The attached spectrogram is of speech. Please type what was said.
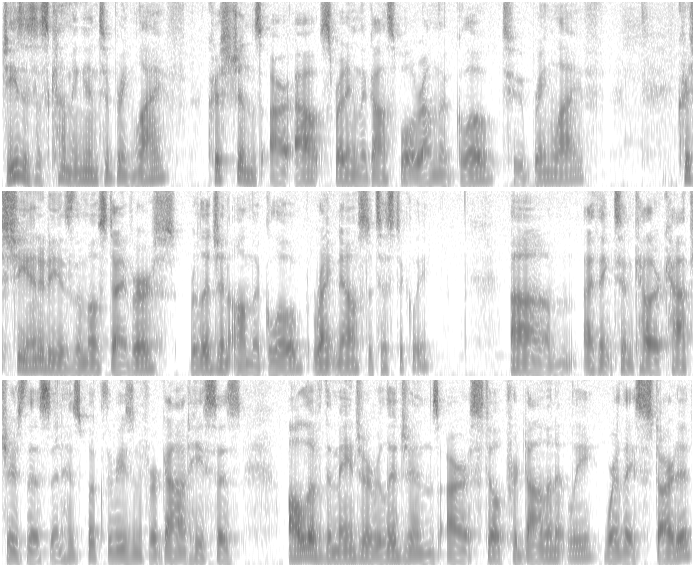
Jesus is coming in to bring life. Christians are out spreading the gospel around the globe to bring life. Christianity is the most diverse religion on the globe right now, statistically. Um, I think Tim Keller captures this in his book, The Reason for God. He says all of the major religions are still predominantly where they started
